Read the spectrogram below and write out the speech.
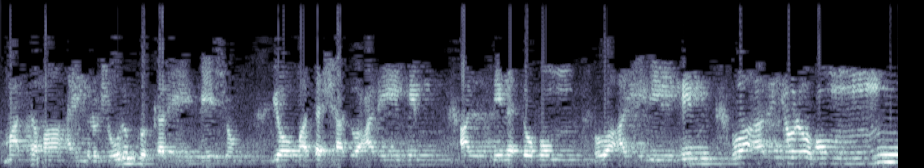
மாற்றமாக எங்களுடைய உறுப்புகளே பேசும் يوم تشهد عليهم ألسنتهم وأيديهم وأرجلهم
